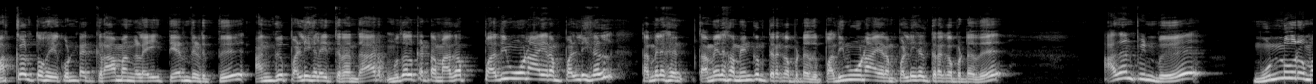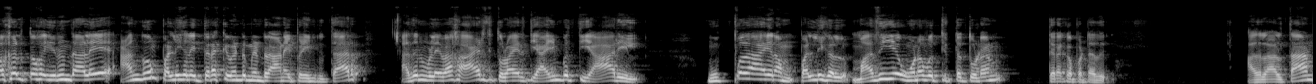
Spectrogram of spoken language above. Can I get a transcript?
மக்கள் தொகை கொண்ட கிராமங்களை தேர்ந்தெடுத்து அங்கு பள்ளிகளை திறந்தார். முதல் கட்டமாக பதிமூணாயிரம் பள்ளிகள் தமிழக தமிழகம் எங்கும் திறக்கப்பட்டது. பதிமூணாயிரம் பள்ளிகள் திறக்கப்பட்டது. அதன் பின்பு முன்னூறு மக்கள் தொகை இருந்தாலே அங்கும் பள்ளிகளை திறக்க வேண்டும் என்று ஆணை பிறப்பித்தார். அதன் விளைவாக ஆயிரத்தி தொள்ளாயிரத்தி ஐம்பத்தி ஆறில் முப்பதாயிரம் பள்ளிகள் மதிய உணவு திட்டத்துடன் திறக்கப்பட்டது. அதனால்தான்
